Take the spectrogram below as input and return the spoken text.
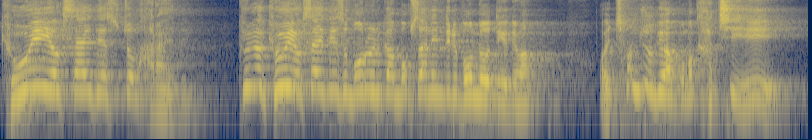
교회 역사에 대해서 좀 알아야 돼. 그러니까 교회 역사에 대해서 모르니까 목사님들이 보면 어떻게 돼요? 어, 천주교하고 막 같이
